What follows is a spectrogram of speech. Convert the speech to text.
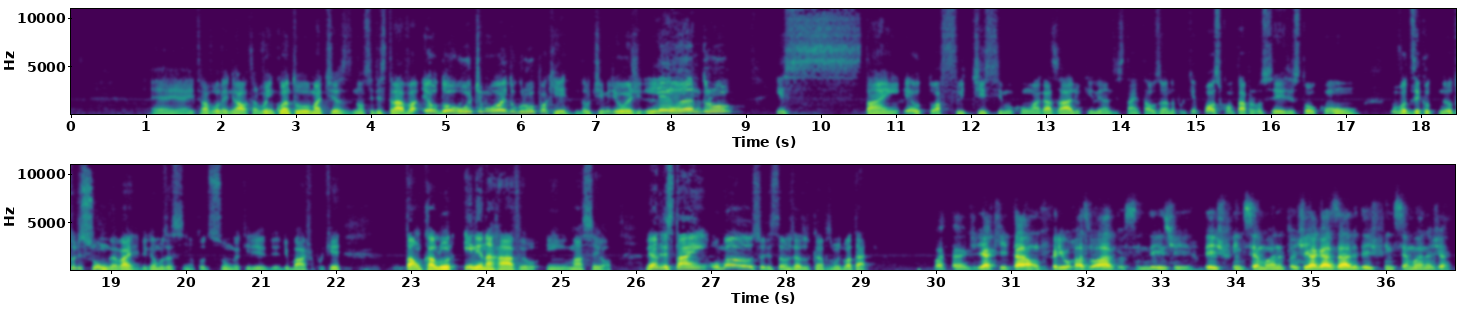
É, e travou legal, travou. Enquanto o Matias não se destrava, eu dou o último oi do grupo aqui, do time de hoje. Leandro e Stein, eu tô aflitíssimo com o agasalho que Leandro Stein tá usando, porque posso contar para vocês, estou com. Não vou dizer que eu, eu tô de sunga, vai, digamos assim, eu tô de sunga aqui de, de, de baixo, porque tá um calor inenarrável em Maceió. Leandro Stein, o moço de São José dos Campos, muito boa tarde. Boa tarde. E aqui tá um frio razoável, assim, desde, desde o fim de semana. Tô de agasalho desde o fim de semana já.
